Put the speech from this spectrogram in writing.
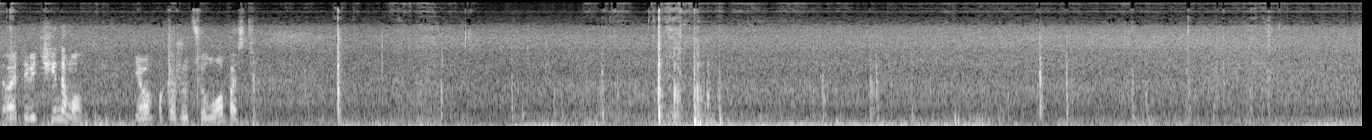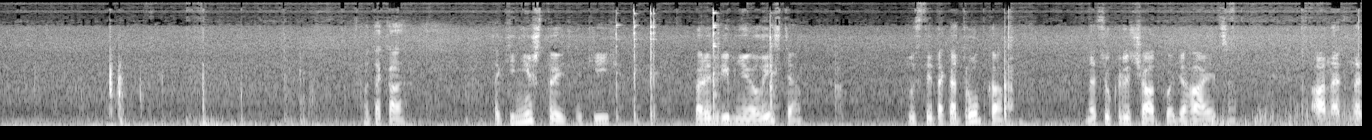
давайте відчинимо. Я вам покажу цю лопасть. Отака. Такий ніж який передрібнює листя. Тут стоїть така трубка, на цю крильчатку одягається. А на, на,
